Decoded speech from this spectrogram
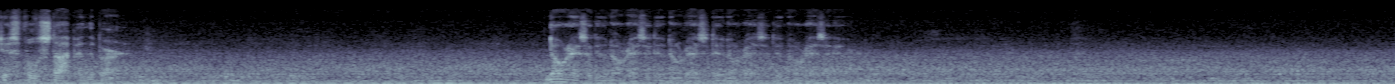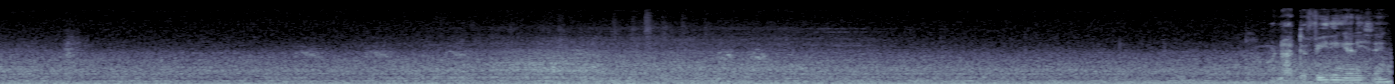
Just full stop in the burn. No residue, no residue, no residue, no residue, no residue. We're not defeating anything.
